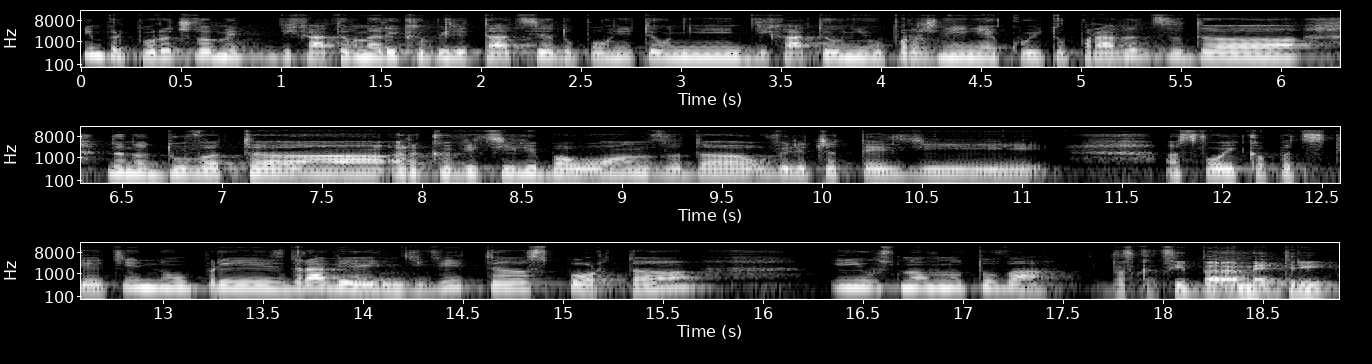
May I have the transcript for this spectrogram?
им препоръчваме дихателна рехабилитация, допълнителни дихателни упражнения, които правят, за да, да надуват а, ръкавици или балон, за да увеличат тези а, свои капацитети, но при здравия индивид а, спорта и основно това. В какви параметри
